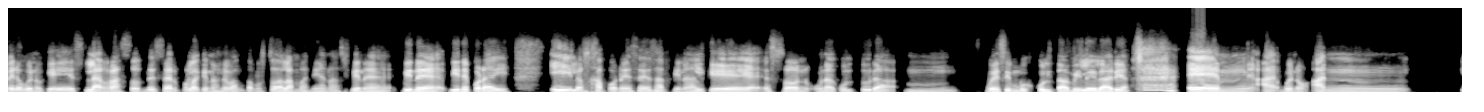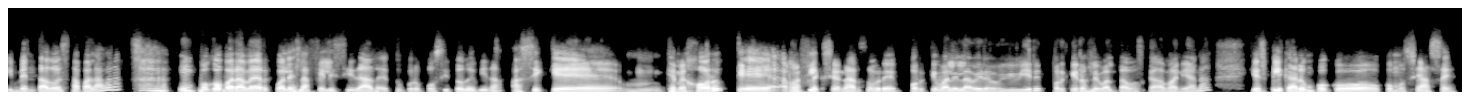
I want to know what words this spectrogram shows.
pero bueno, que es la razón de ser por la que nos levantamos todas las mañanas. Viene, viene, viene por ahí. Y los japoneses, al final, que son una cultura mmm, voy a decir muy culta, milenaria, em, bueno, han inventado esta palabra un poco para ver cuál es la felicidad de tu propósito de vida. Así que, mm, qué mejor que reflexionar sobre por qué vale la pena vivir, por qué nos levantamos cada mañana y explicar un poco cómo se hace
